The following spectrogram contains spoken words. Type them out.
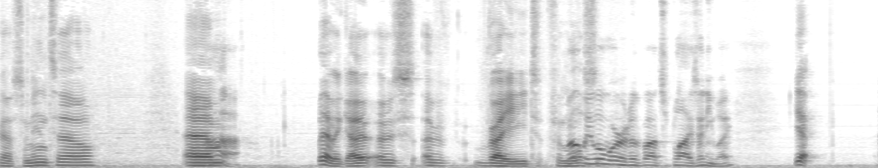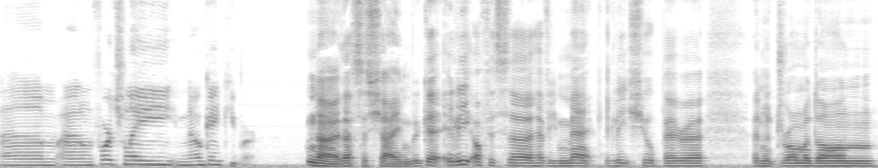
Grab some intel. Um, ah, there we go. It was a raid for well, we were worried about supplies anyway. Yep. Um, and unfortunately, no gatekeeper. No, that's a shame. We get elite officer, heavy mech, elite shield bearer, an Andromedon,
